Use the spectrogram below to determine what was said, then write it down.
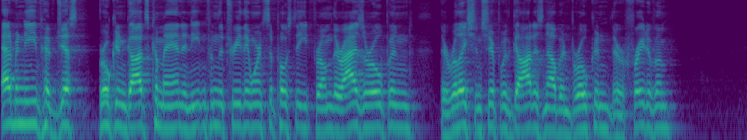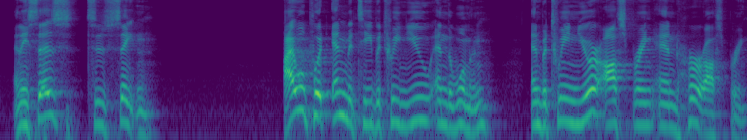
Adam and Eve have just broken God's command and eaten from the tree they weren't supposed to eat from. Their eyes are opened. Their relationship with God has now been broken. They're afraid of Him. And He says to Satan, I will put enmity between you and the woman, and between your offspring and her offspring.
